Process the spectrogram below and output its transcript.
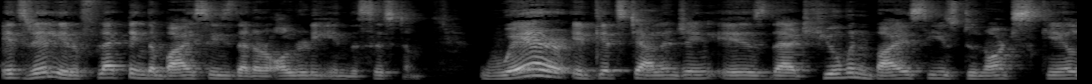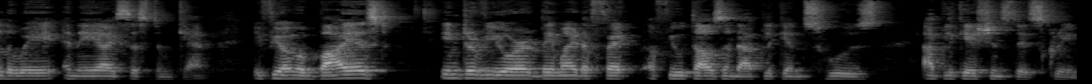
It's really reflecting the biases that are already in the system. Where it gets challenging is that human biases do not scale the way an AI system can. If you have a biased interviewer, they might affect a few thousand applicants whose applications they screen.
